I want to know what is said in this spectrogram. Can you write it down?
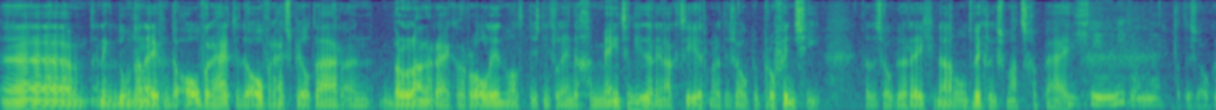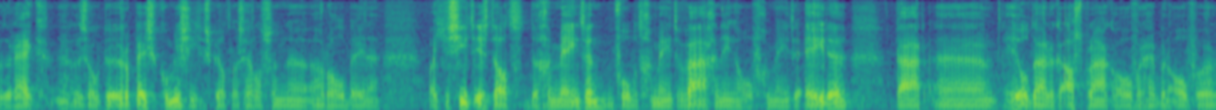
uh, en ik noem dan even de overheid. De overheid speelt daar een belangrijke rol in, want het is niet alleen de gemeente die daarin acteert, maar het is ook de provincie. Dat is ook de regionale ontwikkelingsmaatschappij. Die sneeuwen niet onder. Dat is ook het Rijk. Dat is ook de Europese Commissie speelt daar zelfs een, een rol binnen. Wat je ziet is dat de gemeenten, bijvoorbeeld gemeente Wageningen of gemeente Ede, daar uh, heel duidelijke afspraken over hebben over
